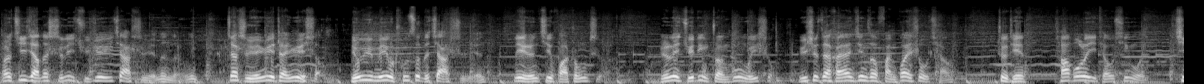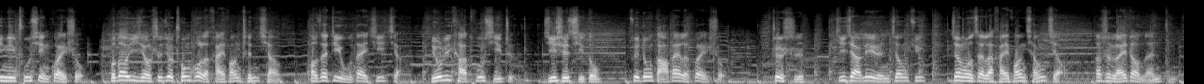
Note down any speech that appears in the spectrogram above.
而机甲的实力取决于驾驶员的能力。驾驶员越战越少，由于没有出色的驾驶员，猎人计划终止了。人类决定转攻为守，于是，在海岸建造反怪兽墙。这天。插播了一条新闻：悉尼出现怪兽，不到一小时就冲破了海防城墙。好在第五代机甲尤里卡突袭者及时启动，最终打败了怪兽。这时，机甲猎人将军降落在了海防墙角，他是来找男主的，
